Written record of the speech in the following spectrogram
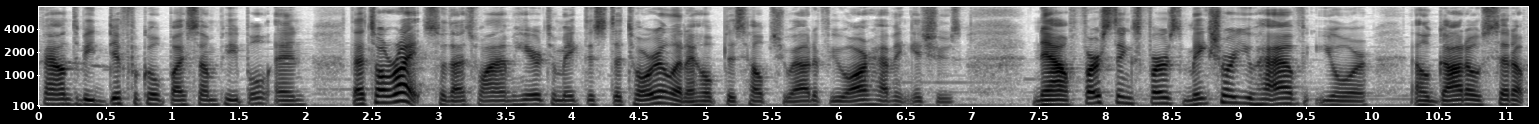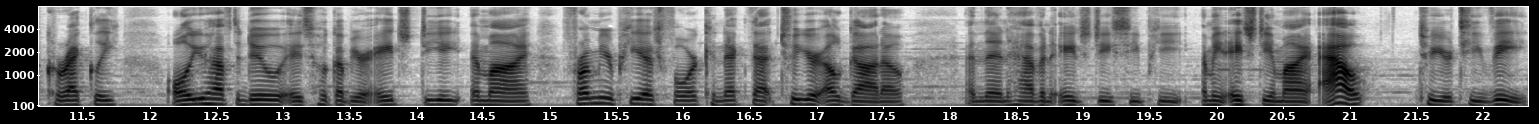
found to be difficult by some people and that's alright so that's why I'm here to make this tutorial and I hope this helps you out if you are having issues. Now first things first make sure you have your Elgato set up correctly. All you have to do is hook up your HDMI from your PS4 connect that to your Elgato and then have an HDCP I mean HDMI out to your TV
